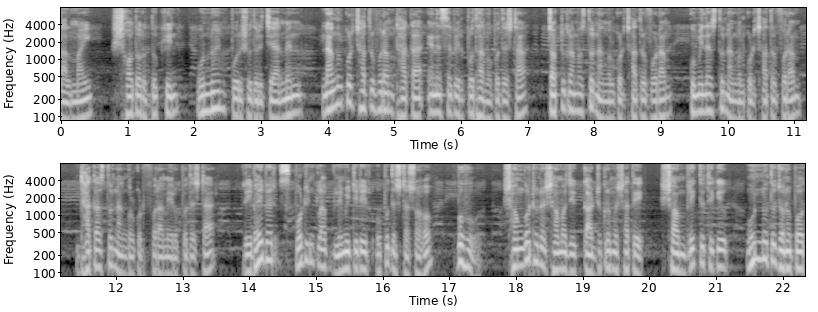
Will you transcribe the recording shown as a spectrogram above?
লালমাই, সদর দক্ষিণ উন্নয়ন পরিষদের চেয়ারম্যান, নাঙ্গলকোট ছাত্র ফোরাম ঢাকা এনএসএফের প্রধান উপদেষ্টা, চট্টগ্রামস্থ নাঙ্গলকোট ছাত্র ফোরাম, কুমিল্লাস্থ নাঙ্গলকোট ছাত্র ফোরাম, ঢাকাস্থ নাঙ্গলকোট ফোরামের উপদেষ্টা, রিভাইভার স্পোর্টিং ক্লাব লিমিটেডের উপদেষ্টা সহ বহু সংগঠনের সামাজিক কার্যক্রমের সাথে সম্পৃক্ত থেকে উন্নত জনপদ,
